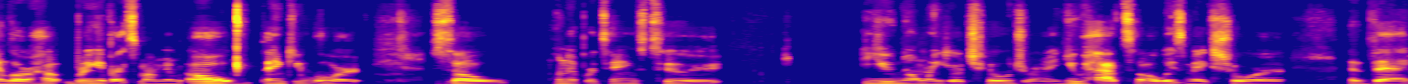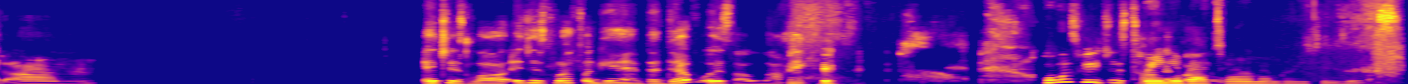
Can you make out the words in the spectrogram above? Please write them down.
and Lord, help bring it back to my memory. Oh, thank you, Lord. So when it pertains to you knowing your children, you have to always make sure that um it just lost it just left again. The devil is a liar. what was we just talking about? Bring it about? back to our memory, Jesus.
